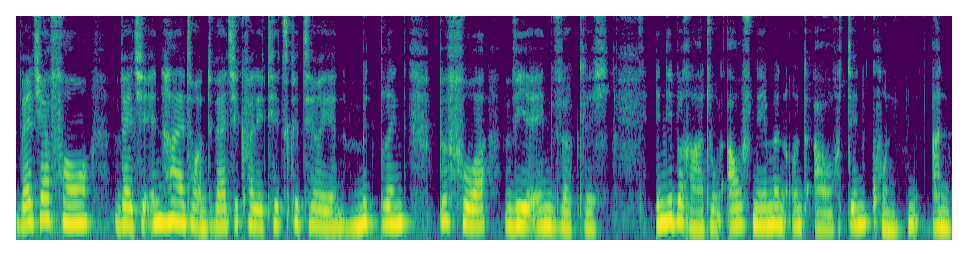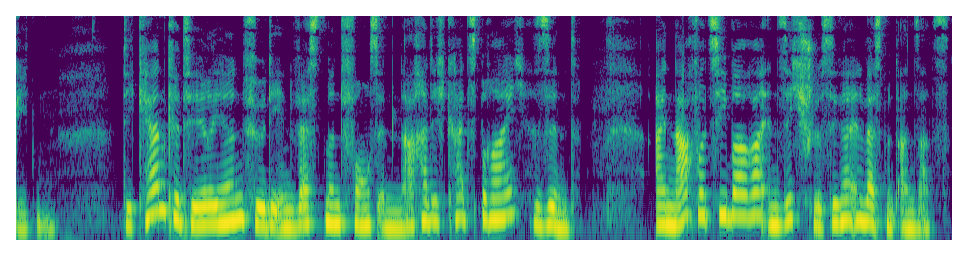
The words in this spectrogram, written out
welcher Fonds welche Inhalte und welche Qualitätskriterien mitbringt, bevor wir ihn wirklich in die Beratung aufnehmen und auch den Kunden anbieten. Die Kernkriterien für die Investmentfonds im Nachhaltigkeitsbereich sind ein nachvollziehbarer, in sich schlüssiger Investmentansatz.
